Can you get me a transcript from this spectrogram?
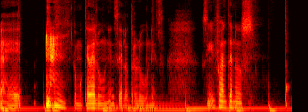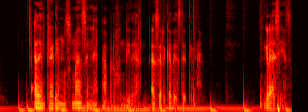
Eh, como cada lunes, el otro lunes, sin falta nos adentraremos más en la profundidad acerca de este tema. Gracias.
